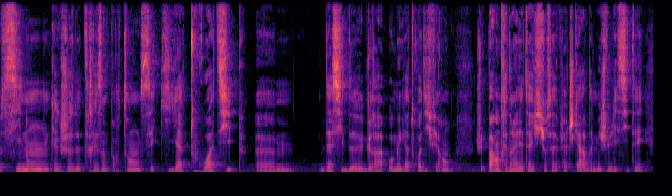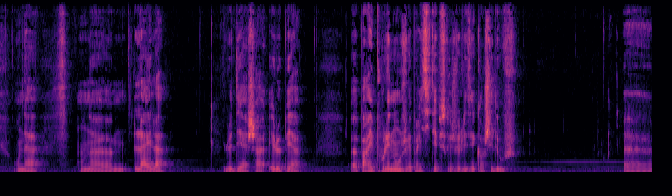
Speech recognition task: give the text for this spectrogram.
sinon, quelque chose de très important, c'est qu'il y a trois types d'acides gras oméga 3 différents. Je ne vais pas rentrer dans les détails sur cette flashcard, mais je vais les citer. On a, on a euh, l'ALA, le DHA et le PA. Euh, pareil pour les noms, je ne vais pas les citer parce que je vais les écorcher de ouf. Euh,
